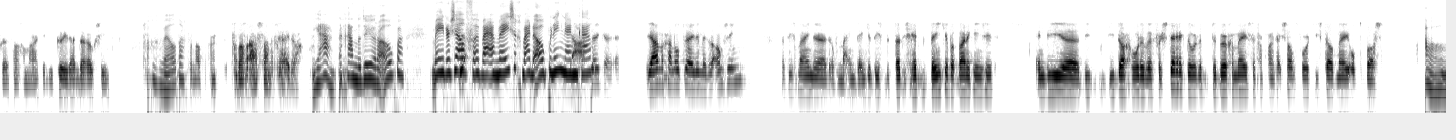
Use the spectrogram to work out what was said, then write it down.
van, gemaakt. En die kun je daar, daar ook zien. Geweldig. Vanaf, vanaf aanstaande vrijdag. Ja, dan gaan de deuren open. Ben je er zelf ja. bij aanwezig bij de opening, neem ja, ik aan? zeker. Ja, we gaan optreden met een Amzing. Dat is mijn, uh, of mijn bandje, dat is, dat is het bandje waar ik in zit. En die, uh, die, die dag worden we versterkt door de, de burgemeester van, van Zandvoort. Die speelt mee op de bas. Oh,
